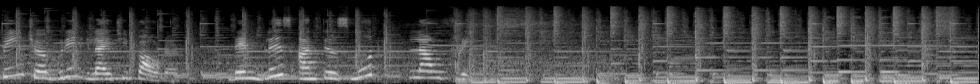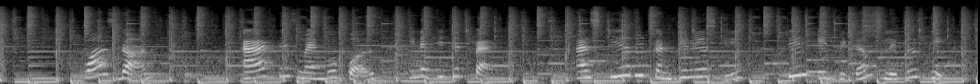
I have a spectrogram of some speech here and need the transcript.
pinch of green elaichi powder. Then blend until smooth, lump free. Once done, add this mango pulp in a heated pan and stir it continuously till it becomes little thick.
